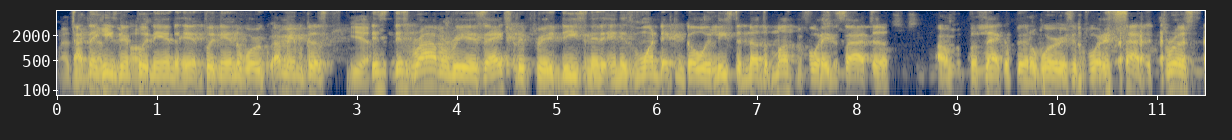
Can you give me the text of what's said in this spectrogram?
One. I think he's been putting in the, putting in the work. I mean, because Yeah, this this rivalry is actually pretty decent, and, and it's one that can go at least another month before they decide to, um, for lack of better words, before they decide to thrust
